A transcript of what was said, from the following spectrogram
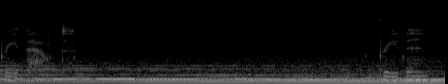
breathe out. Breathe in,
